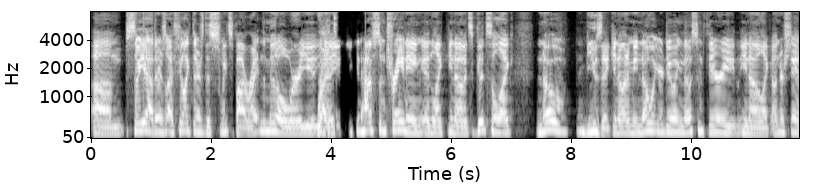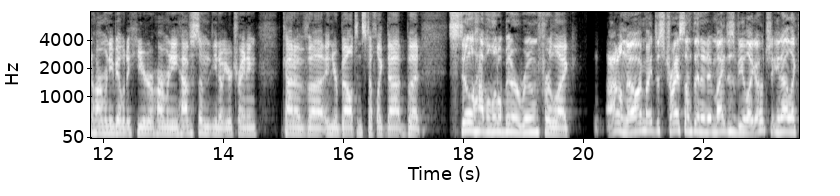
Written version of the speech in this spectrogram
Um, so yeah, there's, I feel like there's this sweet spot right in the middle where you, you, right. know, you, you can have some training and like, you know, it's good to like know music, you know what I mean? Know what you're doing, know some theory, you know, like understand harmony, be able to hear harmony, have some, you know, ear training kind of, uh, in your belt and stuff like that, but still have a little bit of room for like, I don't know. I might just try something, and it might just be like, oh, you know, like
